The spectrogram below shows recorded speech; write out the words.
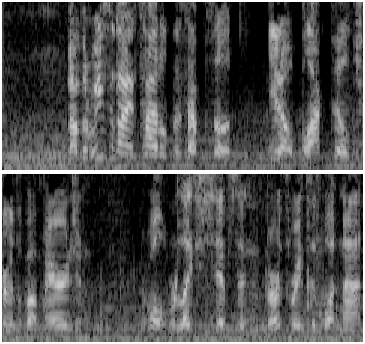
Now, the reason I entitled this episode, you know, Black Pill Truth about marriage and, well, relationships and birth rates and whatnot,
